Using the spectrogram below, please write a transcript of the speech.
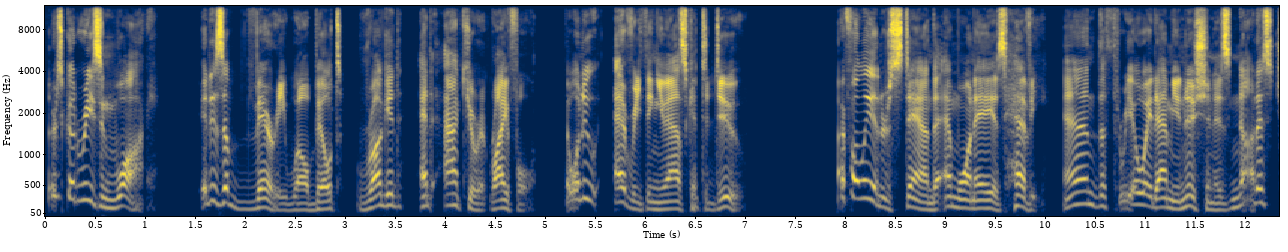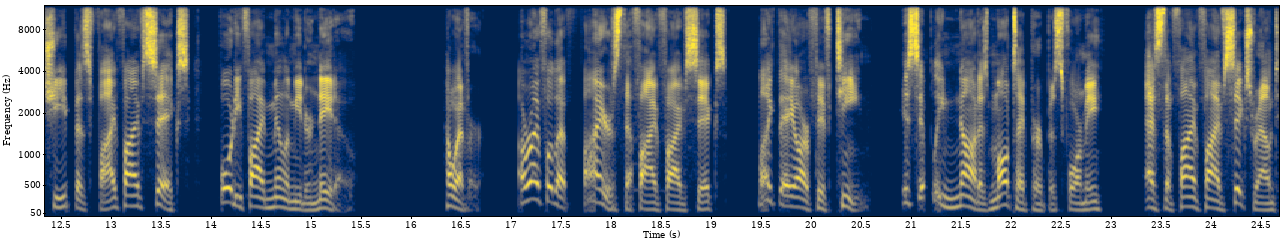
There's good reason why. It is a very well built, rugged, and accurate rifle that will do everything you ask it to do. I fully understand the M1A is heavy, and the 308 ammunition is not as cheap as 5.56 45mm NATO. However, a rifle that fires the 5.56, like the AR-15, is simply not as multi-purpose for me, as the 5.56 round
